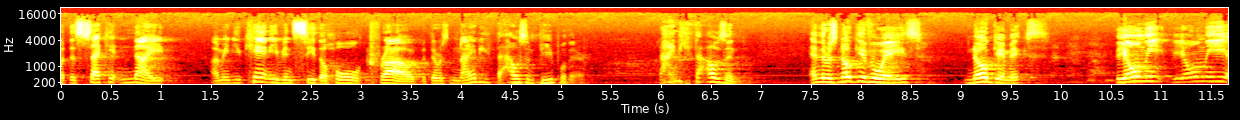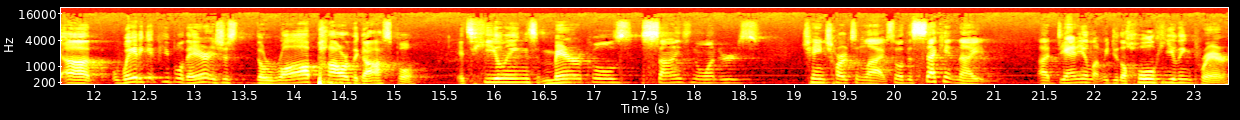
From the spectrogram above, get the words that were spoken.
But the second night, I mean, you can't even see the whole crowd, but there was 90,000 people there. 90,000. And there was no giveaways, no gimmicks. The only, the only uh, way to get people there is just the raw power of the gospel. It's healings, miracles, signs and wonders, change hearts and lives. So the second night, uh, Daniel let me do the whole healing prayer.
